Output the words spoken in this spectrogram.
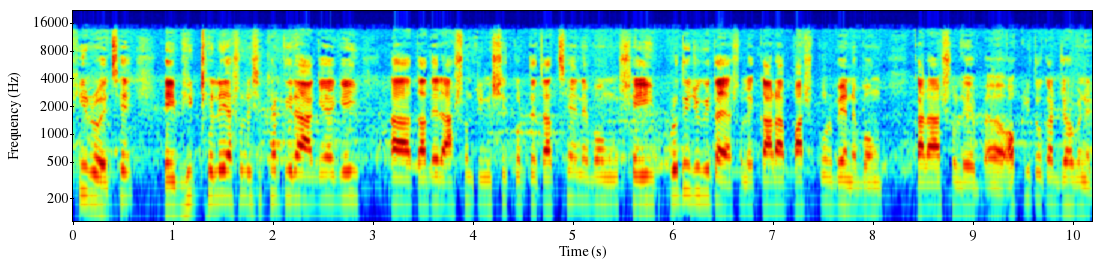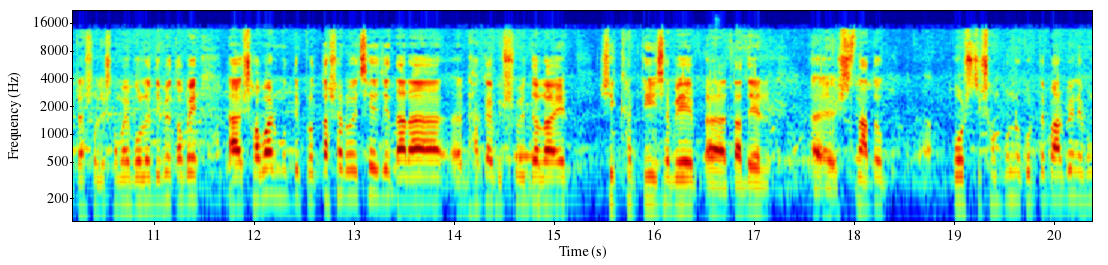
ভিড় রয়েছে। এই ভিড় ঠেলে আসলে শিক্ষার্থীরা আগে আগেই তাদের আসনটি নিশ্চিত করতে চাচ্ছেন এবং সেই প্রতিযোগিতায় আসলে কারা পাশ করবেন এবং কারা আসলে অকৃতকার্য হবেন এটা আসলে সময় বলে দিবে। তবে সবার মধ্যে প্রত্যাশা রয়েছে যে তারা ঢাকা বিশ্ববিদ্যালয়ের শিক্ষার্থী হিসেবে তাদের স্নাতক কোর্সটি সম্পূর্ণ করতে পারবেন এবং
